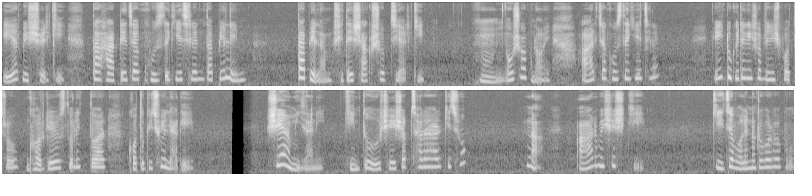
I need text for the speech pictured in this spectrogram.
এ আর বিস্ময়ের কি? তা হাটে যা খুঁজতে গিয়েছিলেন তা পেলেন? তা পেলাম, শীতের শাকসবজি আর কি। হুম, ওসব নয়। আর যা খুঁজতে গিয়েছিলেন? এই টুকিটাকি সব জিনিসপত্র, ঘর গৃহস্থলির তো আর কত কিছুই লাগে। সে আমি জানি, কিন্তু সেসব ছাড়া আর কিছু? না, আর বিশেষ কি? কী যে বলেন নটবরবাবু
